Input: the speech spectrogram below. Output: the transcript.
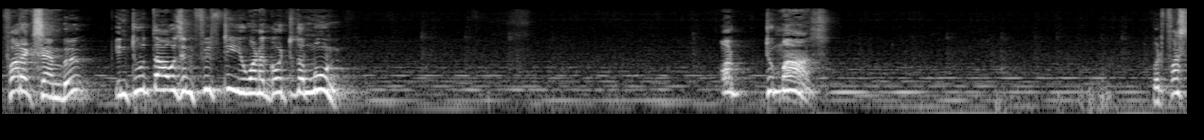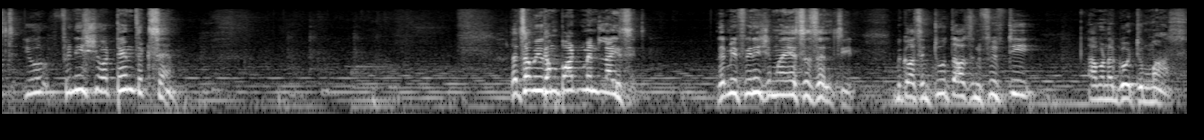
For example, in 2050, you want to go to the moon or to Mars. But first, you finish your 10th exam. That's how you compartmentalize it. Let me finish my SSLC because in 2050, I want to go to Mars.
